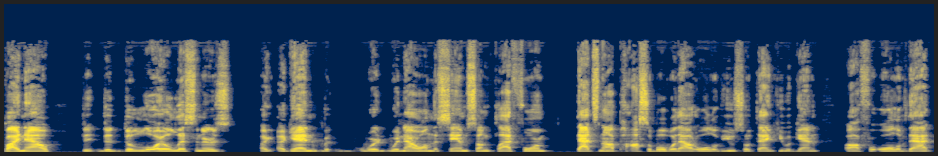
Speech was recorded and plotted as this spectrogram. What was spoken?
by now the, the, the loyal listeners again we're, we're now on the samsung platform that's not possible without all of you so thank you again uh, for all of that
